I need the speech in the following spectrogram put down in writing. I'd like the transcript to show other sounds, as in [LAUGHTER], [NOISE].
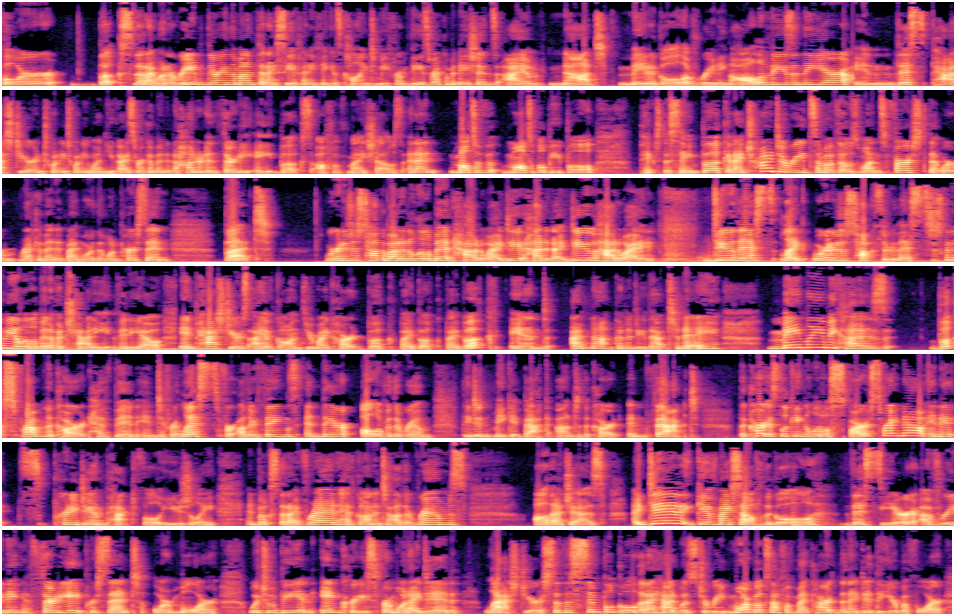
for books that I want to read during the month and I see if anything is calling to me from these recommendations. I have not made a goal of reading all of these in the year. In this past year, in 2021, you guys recommended 138 books off of my shelves and I multiple multiple people picked the same book and I tried to read some of those ones first that were recommended by more than one person, but we're going to just talk about it a little bit. How do I do, how did I do? How do I do this? Like, we're going to just talk through this. It's just going to be a little bit of a chatty video. In past years, I have gone through my cart book by book by book, and I'm not going to do that today, [LAUGHS] mainly because books from the cart have been in different lists for other things, and they're all over the room. They didn't make it back onto the cart. In fact, the cart is looking a little sparse right now and it's pretty jam-packed full usually. And books that I've read have gone into other rooms, all that jazz. I did give myself the goal this year of reading 38% or more, which would be an increase from what I did last year. So the simple goal that I had was to read more books off of my cart than I did the year before.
